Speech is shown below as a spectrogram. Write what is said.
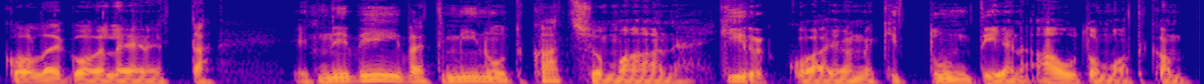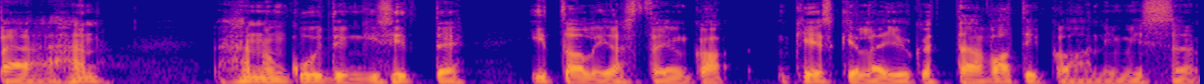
kollegoilleen, että, että ne veivät minut katsomaan kirkkoa jonnekin tuntien automatkan päähän. Hän on kuitenkin sitten Italiasta, jonka keskellä jököttää Vatikaani, missä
